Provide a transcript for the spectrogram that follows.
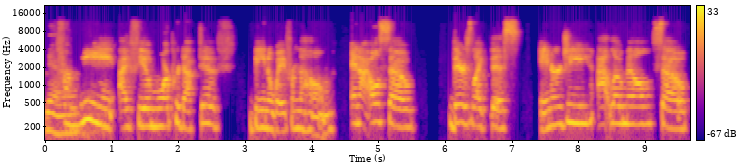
Yeah. For me, I feel more productive being away from the home and I also, there's like this energy at Lowe Mill. So,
